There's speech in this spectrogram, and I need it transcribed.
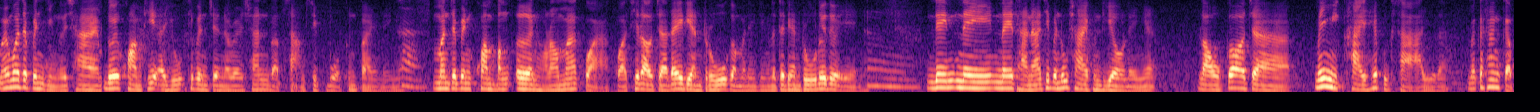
ไม่ว่าจะเป็นหญิงหรือชาย ด้วยความที่อายุที่เป็นเจเนอเรชันแบบ 30 บวกขึ้นไปอะไรเงี้ยค่ะ มันจะเป็นความบังเอิญของเรามากกว่ากว่าที่เราจะได้เรียนรู้กับมันจริงๆเราจะเรียนรู้ด้วยตัวเอง เออ ในในในฐานะที่เป็นลูกชายคนเดียวอะไรเงี้ยเราก็จะไม่มีใครให้ปรึกษาอยู่แล้วแม้กระทั่งกับ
